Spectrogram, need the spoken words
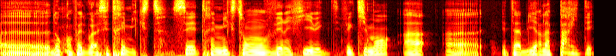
Euh, donc en fait, voilà, c'est très mixte. C'est très mixte. On vérifie effect- effectivement à euh, établir la parité.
